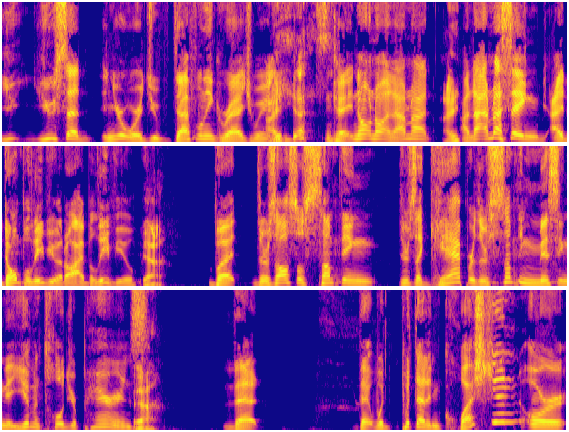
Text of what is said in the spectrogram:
you, you said in your words, you've definitely graduated. I, yes. Okay, no, no, and I'm not, I- am not. I'm not saying I don't believe you at all. I believe you, Yeah. but there's also something. There's a gap, or there's something missing that you haven't told your parents. Yeah. That that would put that in question, or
